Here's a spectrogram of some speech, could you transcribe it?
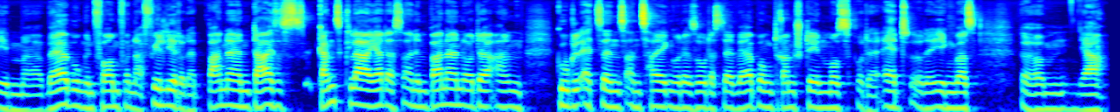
eben Werbung in Form von Affiliate oder Bannern, da ist es ganz klar, ja, dass an den Bannern oder an Google AdSense Anzeigen oder so, dass da Werbung dran stehen muss oder Ad oder irgendwas. Ähm, ja,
